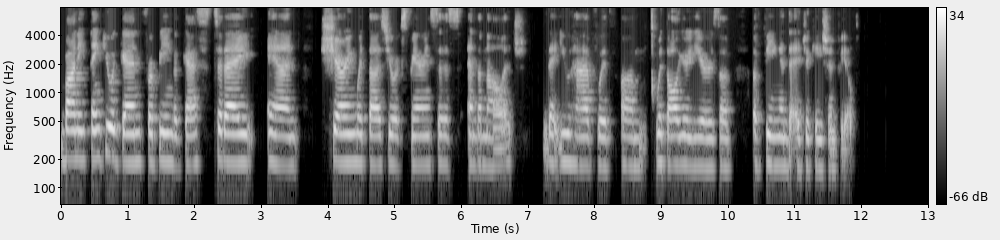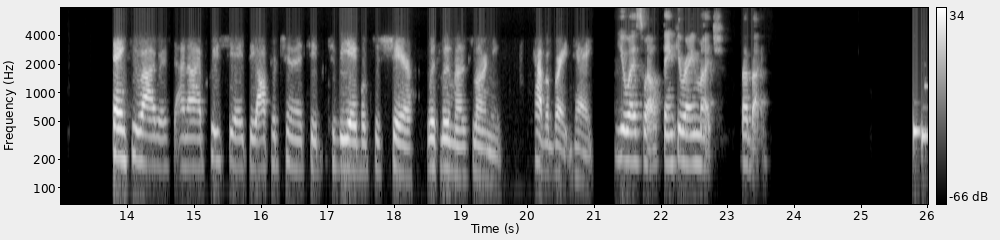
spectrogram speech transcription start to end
Bonnie, thank you again for being a guest today and sharing with us your experiences and the knowledge that you have with um, with all your years of of being in the education field. Thank you, Iris, and I appreciate the opportunity to be able to share with Lumos Learning. Have a great day. You as well. Thank you very much. Bye bye.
